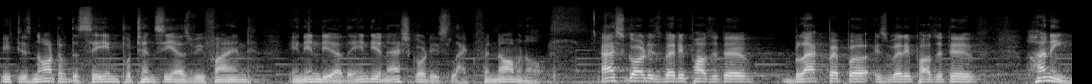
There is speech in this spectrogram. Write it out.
It is not of the same potency as we find in India. The Indian ash gourd is like phenomenal. Ash gourd is very positive, black pepper is very positive, Honey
